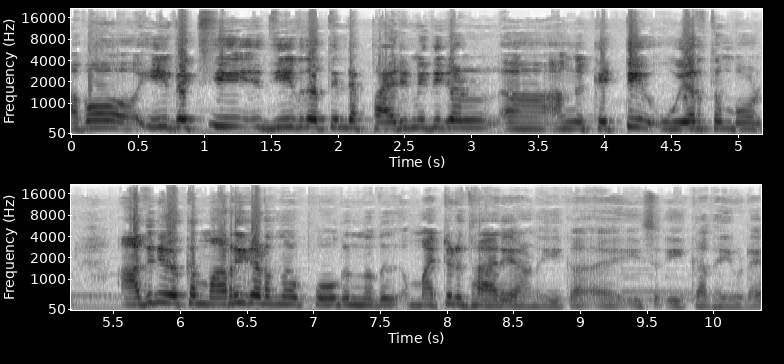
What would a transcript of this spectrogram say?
അപ്പോൾ ഈ വ്യക്തി ജീവിതത്തിന്റെ പരിമിതികൾ അങ്ങ് കെട്ടി ഉയർത്തുമ്പോൾ അതിനെയൊക്കെ മറികടന്ന് പോകുന്നത് മറ്റൊരു ധാരയാണ് ഈ ഈ കഥയുടെ.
